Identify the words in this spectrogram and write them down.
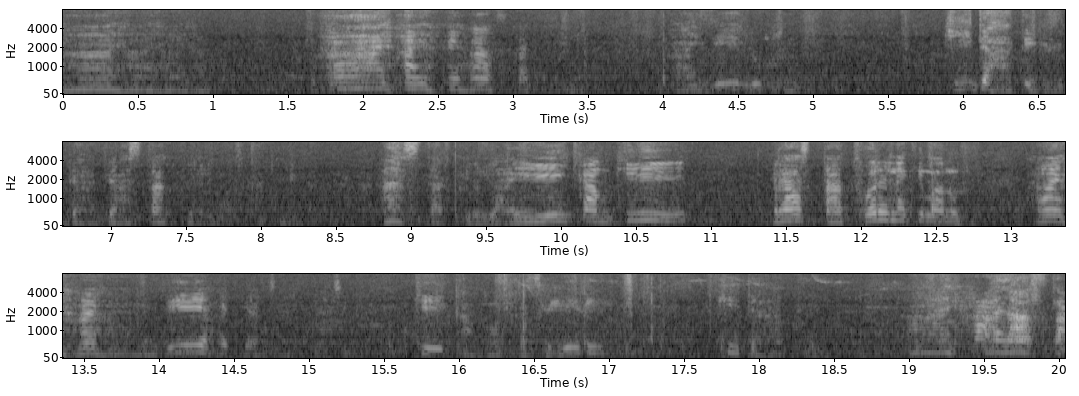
হাই হাই হাই হাই হাই হাই হাসলা হাই রে লোক কিটা হাতি কিটা হাতি হাসতা কিরলা হাসতা কিরলা এই কাম কি রাস্তা থরে নাকি মানুষ হাই হাই হাই রে হাতি কি কাম হচ্ছে রে কিটা হাতি হাই হাই হাসতা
